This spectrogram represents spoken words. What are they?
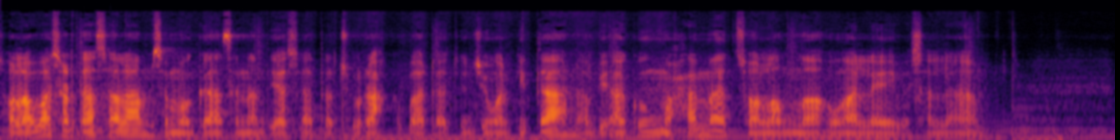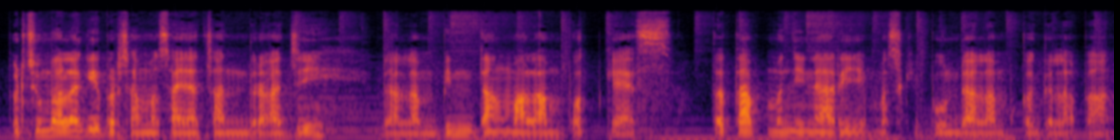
Salawat serta salam semoga senantiasa tercurah kepada junjungan kita Nabi Agung Muhammad Sallallahu Alaihi Wasallam. Berjumpa lagi bersama saya Chandra Aji dalam Bintang Malam Podcast tetap menyinari meskipun dalam kegelapan.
